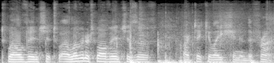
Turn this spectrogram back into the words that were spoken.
12 inches, 11 or 12 inches of articulation in the front.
